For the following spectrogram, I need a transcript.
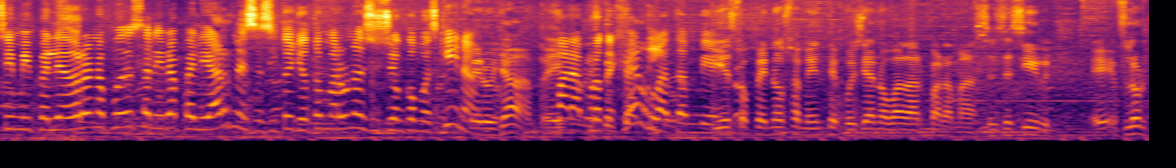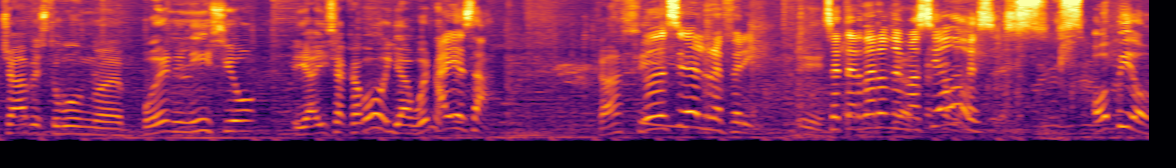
Si mi peleadora no puede salir a pelear, necesito yo tomar una decisión como esquina. Pero ya. es Para protegerla también. Y esto penosamente pues ya no va a dar para más. Es decir, eh, Flor Chávez tuvo un eh, buen inicio y ahí se acabó. Y ya bueno, Ahí está. casi. Lo decide el referee. Sí. Se tardaron se demasiado, es- es obvio.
